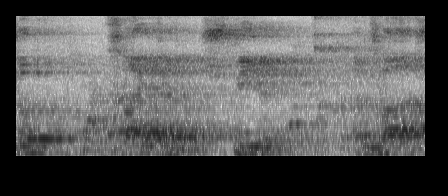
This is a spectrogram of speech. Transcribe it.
Zum zweiten Spiel. Und zwar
